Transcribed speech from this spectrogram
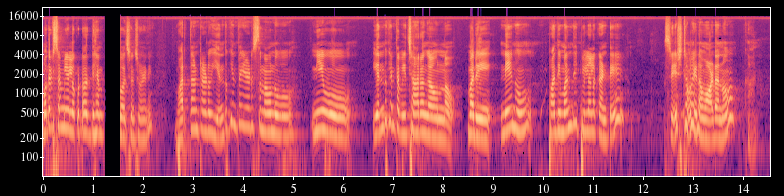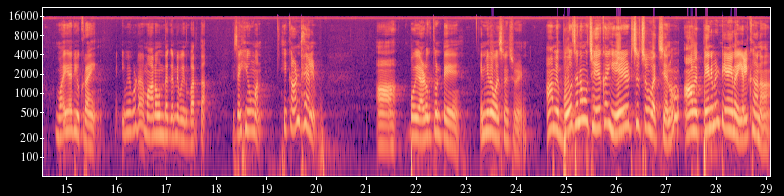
మొదటి సమయంలో ఒకటో అధ్యాయం వచ్చిన చూడండి. భర్త అంటాడు ఎందుకు ఇంత ఏడుస్తున్నావు నువ్వు? నీవు ఎందుకు ఇంత విచారంగా ఉన్నావు? మరి నేను పది మంది పిల్లల కంటే శ్రేష్టమైన వాడను కాను. వై ఆర్ యూ క్రైంగ్ ఈమె కూడా మానవుని దగ్గరనే పోయింది భర్త. Is a human he can't help పోయి అడుగుతుంటే ఎనిమిదో వచ్చిన చూడండి. ఆమె భోజనము చేయక ఏడ్చుచు వచ్చాను. ఆమె పెనిమిటి అయిన ఎల్కానా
